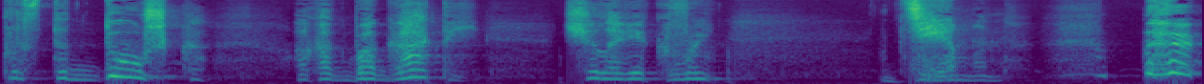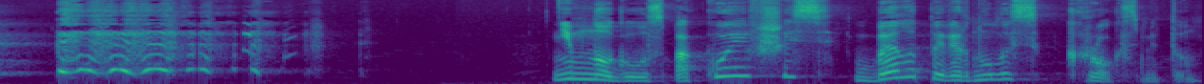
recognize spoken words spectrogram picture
просто душка, а как богатый человек вы демон. Немного успокоившись, Белла повернулась к Роксмиту.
